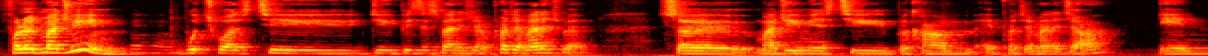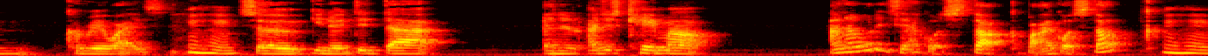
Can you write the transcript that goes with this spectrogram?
followed my dream, Mm-hmm. Which was to do business management, project management. So my dream is to become a project manager in career wise. hmm So you know, did that, and then I just came out, and I wouldn't say I got stuck, but I got stuck. hmm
